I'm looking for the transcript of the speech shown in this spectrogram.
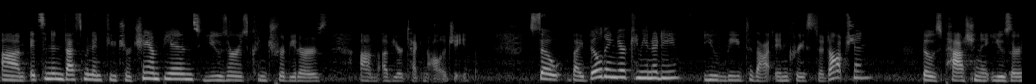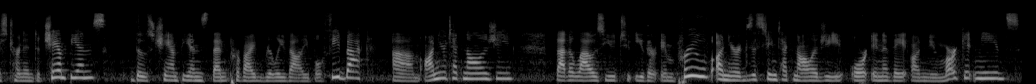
Um, it's an investment in future champions, users, contributors um, of your technology. So by building your community, you lead to that increased adoption. Those passionate users turn into champions. Those champions then provide really valuable feedback um, on your technology that allows you to either improve on your existing technology or innovate on new market needs.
